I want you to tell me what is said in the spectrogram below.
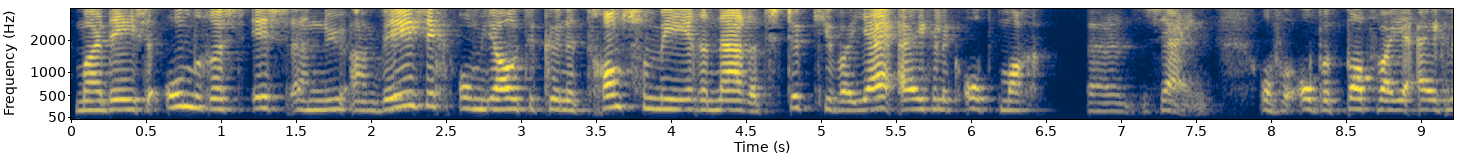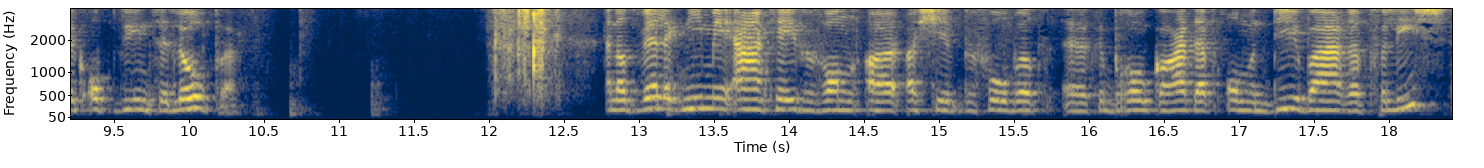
Maar deze onrust is er nu aanwezig om jou te kunnen transformeren naar het stukje waar jij eigenlijk op mag uh, zijn. Of op het pad waar je eigenlijk op dient te lopen. En dat wil ik niet meer aangeven van uh, als je bijvoorbeeld uh, gebroken hart hebt om een dierbare verlies.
